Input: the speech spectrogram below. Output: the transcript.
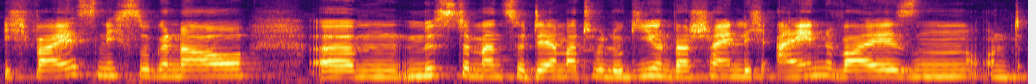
ich weiß nicht so genau, ähm, müsste man zur Dermatologie und wahrscheinlich einweisen und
